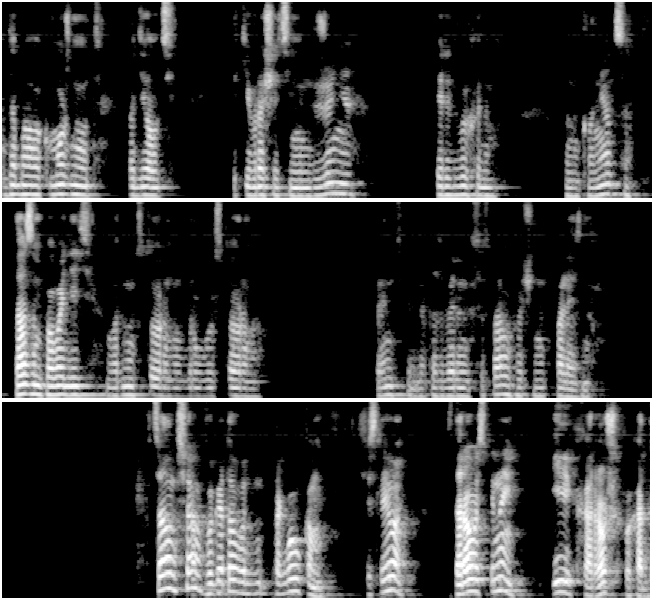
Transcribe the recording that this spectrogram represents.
вдобавок можно вот поделать такие вращательные движения перед выходом, наклоняться, тазом поводить в одну сторону, в другую сторону. В принципе, для тазобедренных суставов очень это полезно. В целом все, вы готовы к прогулкам. Счастливо, здоровой спины и хороших выходных.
